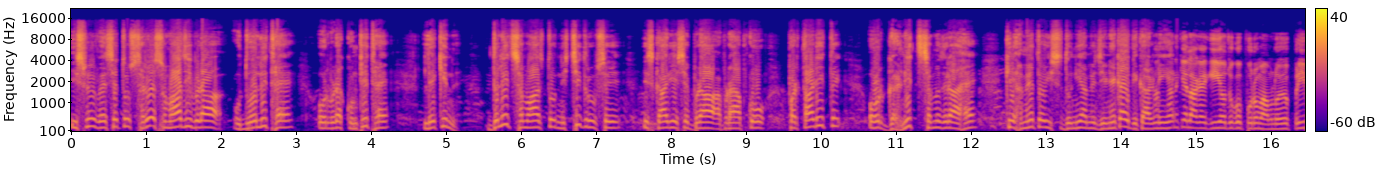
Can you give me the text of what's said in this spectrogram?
इसमें वैसे तो सर्व समाज ही बड़ा उद्वलित है और बड़ा कुंठित है, लेकिन दलित समाज तो निश्चित रूप से इस कार्य से बड़ा अपने आप को प्रताड़ित और गणित समझ रहा है कि हमें तो इस दुनिया में जीने का अधिकार नहीं है। क्या लगा कि जो को पूरा मामलो है प्री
